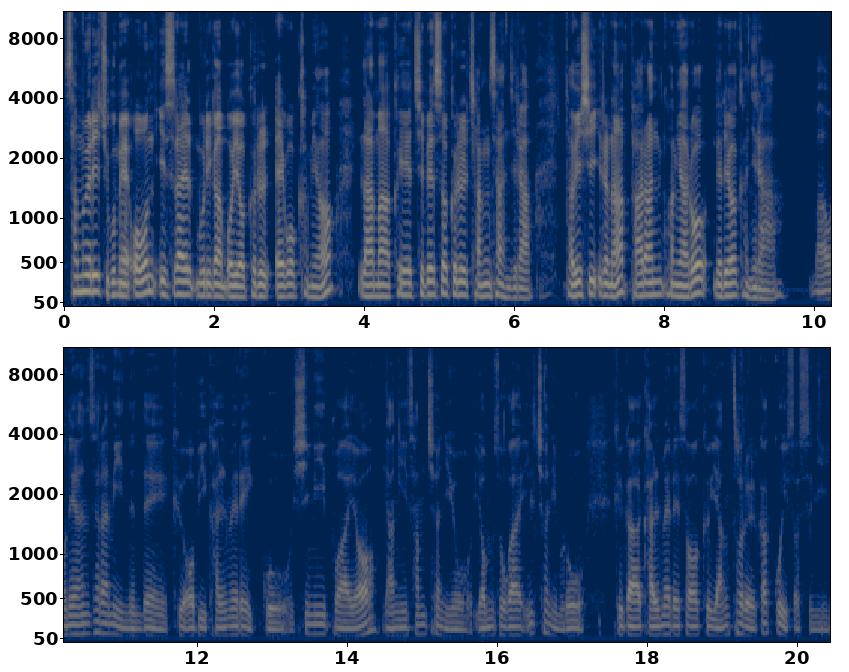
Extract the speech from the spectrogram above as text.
사무엘이 죽음에 온 이스라엘 무리가 모여 그를 애곡하며 라마 그의 집에서 그를 장사한지라 다윗이 일어나 바란 광야로 내려가니라. 마온에 한 사람이 있는데 그 업이 갈멜에 있고 심히 부하여 양이 삼천이요 염소가 일천이므로 그가 갈멜에서 그 양털을 깎고 있었으니.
